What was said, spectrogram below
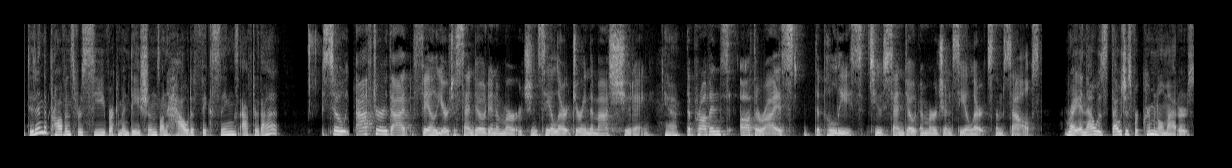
didn't the province receive recommendations on how to fix things after that? So, after that failure to send out an emergency alert during the mass shooting, yeah. the province authorized the police to send out emergency alerts themselves. Right, and that was that was just for criminal matters.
